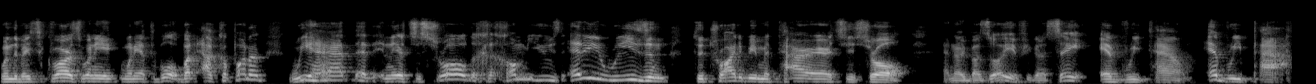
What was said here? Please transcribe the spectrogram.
When the basic verse when he when he had to blow. But al Kapana, we had that in Eretz Yisrael, the Chacham used any reason to try to be Matar Eretz Yisrael. And if you're going to say every town, every path,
